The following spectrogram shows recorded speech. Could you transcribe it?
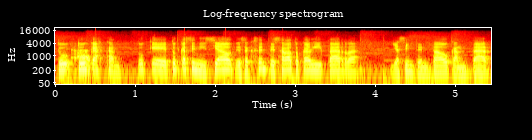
tú, tú, que has, tú, que, tú que has iniciado, desde que has empezado a tocar guitarra y has intentado cantar,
